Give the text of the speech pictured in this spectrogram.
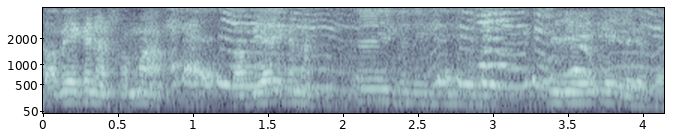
তবে এখানে আসো তবে এখানে এই জায়গাটা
